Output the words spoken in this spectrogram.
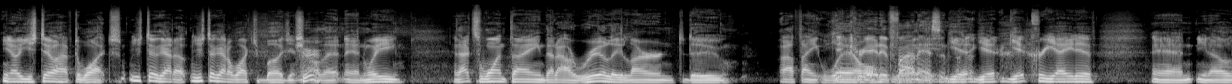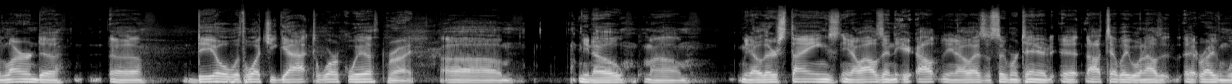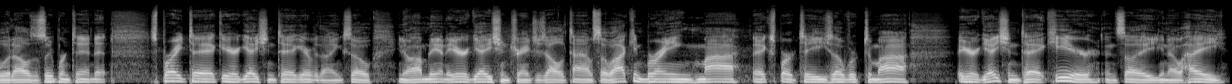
you know, you still have to watch. You still gotta you still gotta watch your budget Sure. and all that. And we, and that's one thing that I really learned to do. I think well, creative financing. Get get get creative, and you know, learn to uh, deal with what you got to work with Right. you know, um, you know, there's things, you know, I was in the, out, you know, as a superintendent, at, I'll tell people when I was at, at, Ravenwood, I was a superintendent, spray tech, irrigation tech, everything. So, you know, I'm in the irrigation trenches all the time. So I can bring my expertise over to my irrigation tech here and say, you know, hey,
